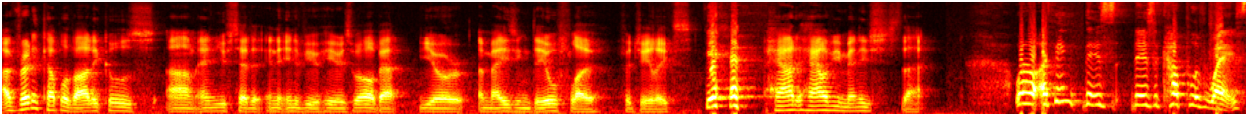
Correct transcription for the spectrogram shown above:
I've read a couple of articles, um, and you've said it in the interview here as well about your amazing deal flow for Jelix. Yeah. How, how have you managed that? Well, I think there's there's a couple of ways.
